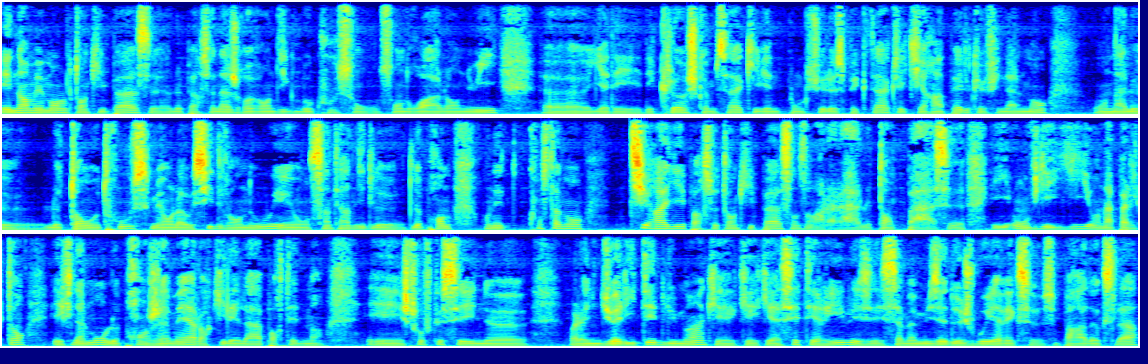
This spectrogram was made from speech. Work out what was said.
Énormément le temps qui passe. Le personnage revendique beaucoup son, droit à l'ennui. Il y a des cloches comme ça qui viennent ponctuer le spectacle et qui rappellent que finalement on a le, le temps aux trousses, mais on l'a aussi devant nous et on s'interdit de le, de le prendre. On est constamment tiraillé par ce temps qui passe en disant oh là là le temps passe on vieillit on n'a pas le temps et finalement on le prend jamais alors qu'il est là à portée de main et je trouve que c'est une euh, voilà une dualité de l'humain qui est, qui, est, assez terrible et ça m'amusait de jouer avec ce, paradoxe là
